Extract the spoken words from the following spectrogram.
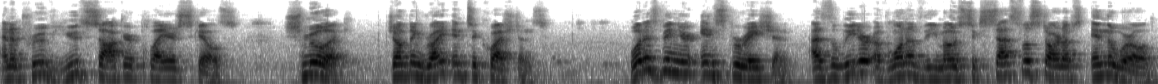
and improve youth soccer players' skills. Shmulik, jumping right into questions. What has been your inspiration as the leader of one of the most successful startups in the world,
